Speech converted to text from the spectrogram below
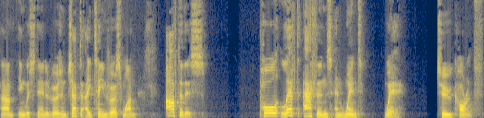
um, English Standard Version, chapter 18, verse 1. After this, Paul left Athens and went where? To Corinth.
